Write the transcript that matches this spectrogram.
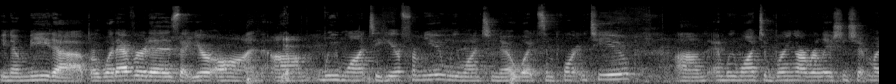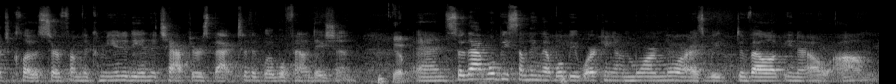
you know Meetup or whatever it is that you're on. Um, We want to hear from you. We want to know what's important to you. Um, and we want to bring our relationship much closer from the community and the chapters back to the Global Foundation. Yep. And so that will be something that we'll be working on more and more as we develop, you know, um,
